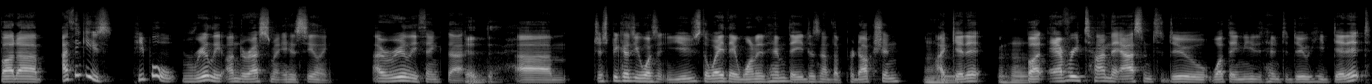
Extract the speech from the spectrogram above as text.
but uh, I think he's people really underestimate his ceiling. I really think that. Um, just because he wasn't used the way they wanted him, they he doesn't have the production. I Mhm, get it, mhm. but every time they asked him to do what they needed him to do, he did it.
